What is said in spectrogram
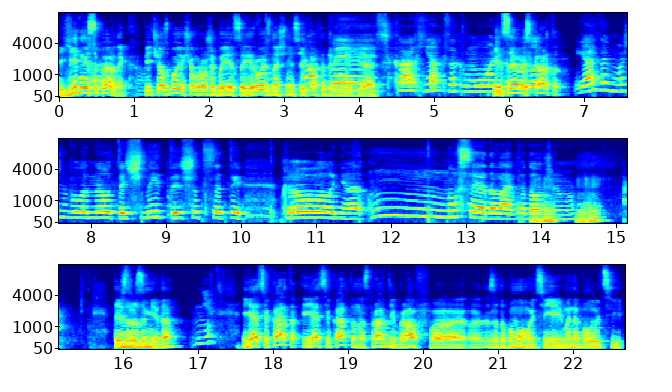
Гідний суперник. Під час бою, якщо ворожий боєць це герой, значення цієї карти дорівнює 5. Капець, Як, як так можна І це було... ось карта. Як так можна було не уточнити, що це ти кроленя? М, Ну все, давай, продовжуємо. Угу. Ти ж зрозумів, так? Да? Ні. Я цю карту, я цю карту насправді брав е, за допомогою цієї. У мене були оці.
